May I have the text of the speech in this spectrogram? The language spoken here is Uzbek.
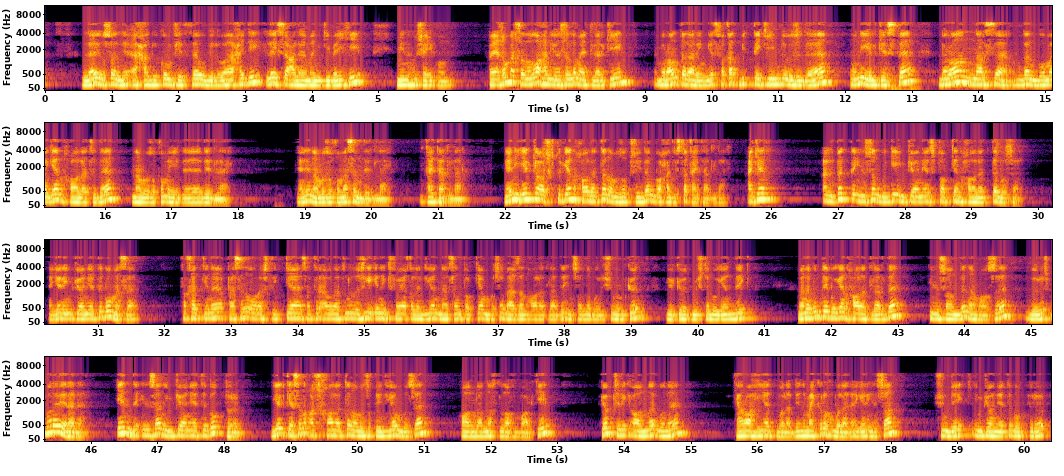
لا يصلي أحدكم في الثوب الواحد ليس على منكبيه منه شيء payg'ambar sallallohu alayhi vasallam aytdilarki birontalaringiz faqat bitta kiyimni o'zida uni yelkasida biron narsa undan bo'lmagan holatida namoz o'qimaydi dedilar ya'ni namoz o'qimasin dedilar qaytardilar ya'ni yelka ochiq turgan holatda namoz o'qishlikdan bu hadisda qaytardilar agar albatta inson bunga imkoniyat topgan holatda bo'lsa agar imkoniyati bo'lmasa faqatgina pastini o'rashlikka satr avratini o'zigagina kifoya qiladigan narsani topgan bo'lsa ba'zan holatlarda insonda bo'lishi mumkin yoki o'tmishda bo'lgandek. Mana bunday bo'lgan holatlarda insonni namozi durust bo'laveradi. Endi inson imkoniyati bo'lib turib yelkasini ochiq holatda namoz o'qiydigan bo'lsa olimlarni ixtilofi borki ko'pchilik olimlar buni karohiyat bo'ladi ya'ni makruh bo'ladi. Agar inson shunday imkoniyati bo'lib turib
